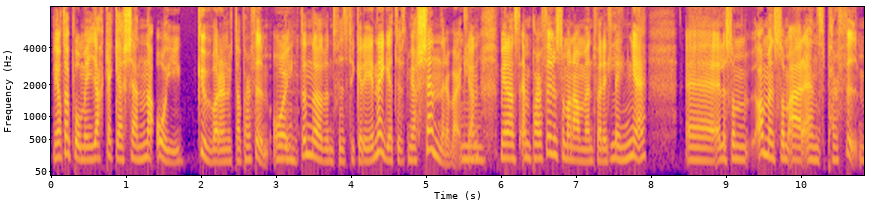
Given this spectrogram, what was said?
När jag tar på mig en jacka kan jag känna oj gud vad den luktar parfym. Och inte nödvändigtvis tycka det är negativt men jag känner det verkligen. Medan en parfym som man har använt väldigt länge eh, eller som, ja, men som är ens parfym.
